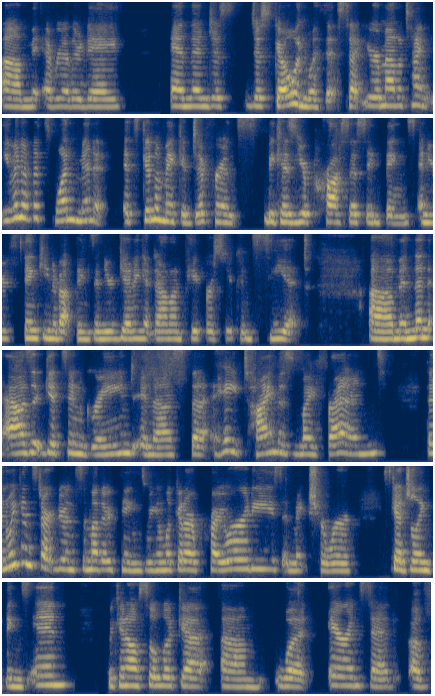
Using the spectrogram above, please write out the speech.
um, every other day, and then just just going with it. Set your amount of time, even if it's one minute. It's going to make a difference because you're processing things and you're thinking about things and you're getting it down on paper so you can see it. Um, and then as it gets ingrained in us that hey, time is my friend then we can start doing some other things. We can look at our priorities and make sure we're scheduling things in. We can also look at um, what Aaron said of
